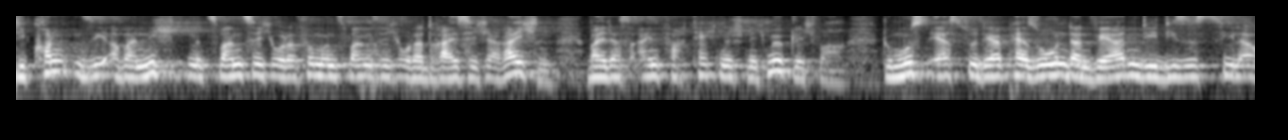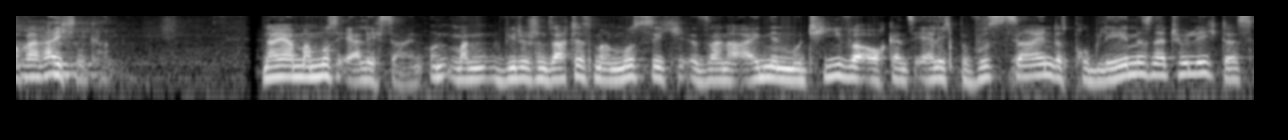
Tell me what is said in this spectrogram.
Die konnten sie aber nicht mit 20 oder 25 oder 30 erreichen, weil das einfach technisch nicht möglich war. Du musst erst zu der Person dann werden, die dieses Ziel auch erreichen kann. Naja, man muss ehrlich sein. Und man, wie du schon sagtest, man muss sich seiner eigenen Motive auch ganz ehrlich bewusst sein. Das Problem ist natürlich, dass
